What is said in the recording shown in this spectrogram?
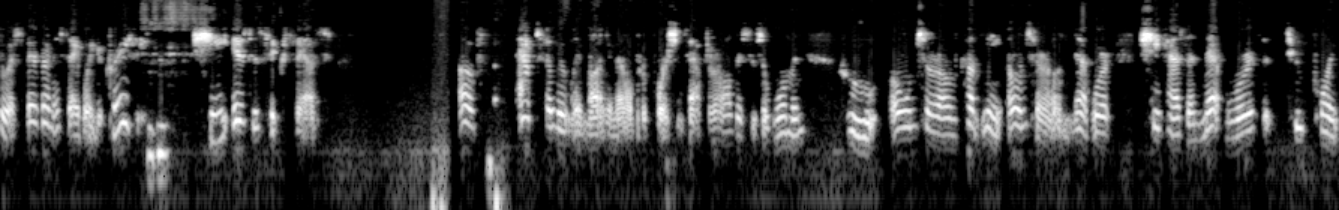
to us, they're going to say, well, you're crazy. Mm-hmm. She is a success of absolutely monumental proportions. After all, this is a woman who owns her own company, owns her own network. She has a net worth of 2.6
